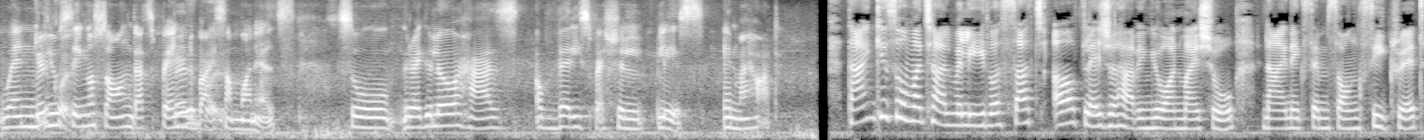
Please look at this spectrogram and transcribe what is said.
when you बिल्कुल। sing a song that's penned by बिल्कुल। someone else so regular has a very special place in my heart Thank you so much, Almali. It was such a pleasure having you on my show, 9XM Song Secret.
